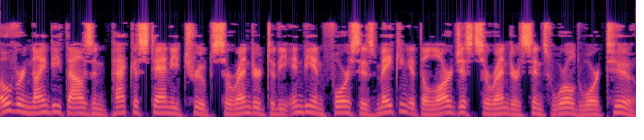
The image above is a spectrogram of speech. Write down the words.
Over 90,000 Pakistani troops surrendered to the Indian forces making it the largest surrender since World War II.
